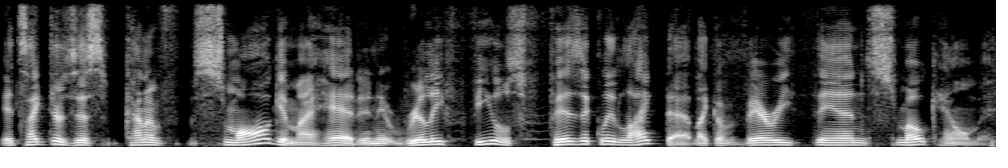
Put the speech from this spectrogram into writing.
It's like there's this kind of smog in my head, and it really feels physically like that, like a very thin smoke helmet.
